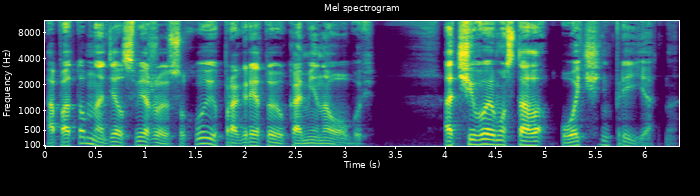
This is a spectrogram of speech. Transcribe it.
а потом надел свежую, сухую, прогретую у камина обувь, отчего ему стало очень приятно.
